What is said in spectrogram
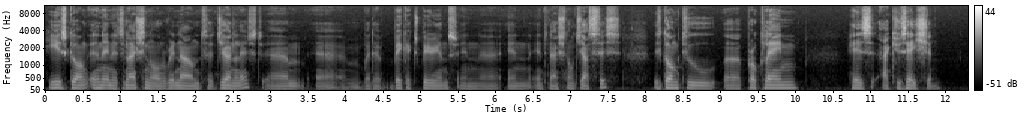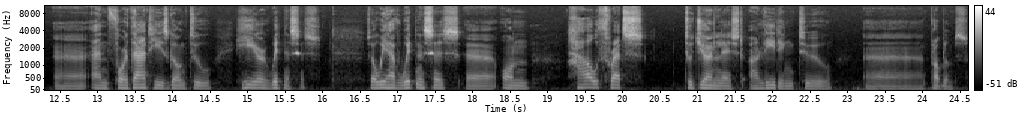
he is going an international renowned uh, journalist um, um, with a big experience in uh, in international justice, is going to uh, proclaim his accusation, uh, and for that he is going to hear witnesses. So we have witnesses uh, on how threats to journalists are leading to uh, problems.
